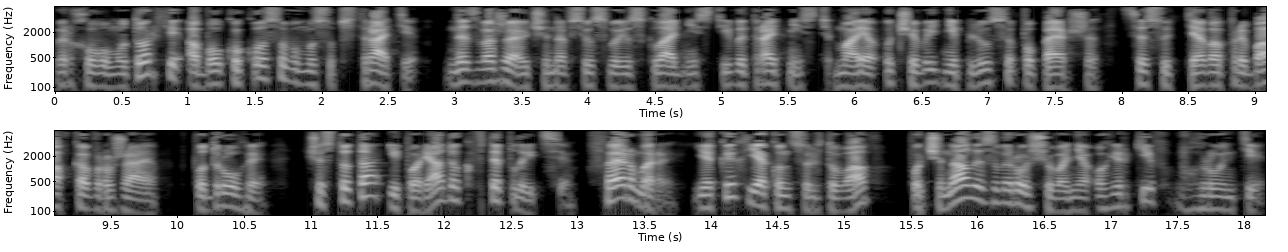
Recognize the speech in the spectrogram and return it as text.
верховому торфі або кокосовому субстраті, незважаючи на всю свою складність і витратність, має очевидні плюси. По-перше, це суттєва прибавка врожаю. По-друге, чистота і порядок в теплиці. Фермери, яких я консультував, починали з вирощування огірків в ґрунті.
